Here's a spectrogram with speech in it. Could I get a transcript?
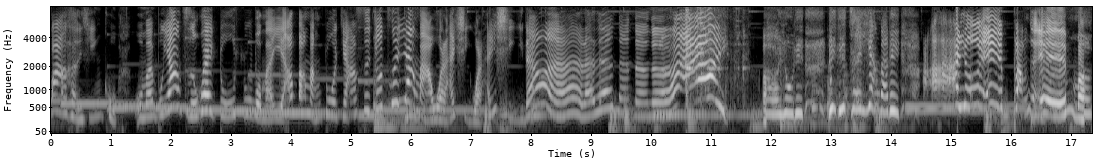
饭很辛苦，我们不要只会读书，我们也要帮忙做家事，就这样嘛。我来洗，我来洗的。来来来来来，哎！哎呦，你你你怎样了你？哎呦，哎，帮哎忙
